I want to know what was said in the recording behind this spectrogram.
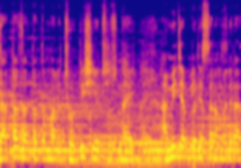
जाता जाता तुम्हाला छोटीशी एक सूचना आहे. आम्ही ज्या परिसरामध्ये राहतो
